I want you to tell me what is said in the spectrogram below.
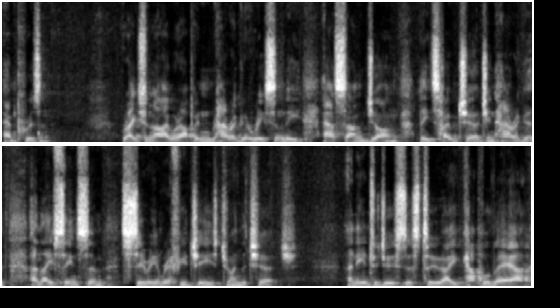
and prison. Rachel and I were up in Harrogate recently. Our son John leads Hope Church in Harrogate, and they've seen some Syrian refugees join the church. And he introduced us to a couple there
